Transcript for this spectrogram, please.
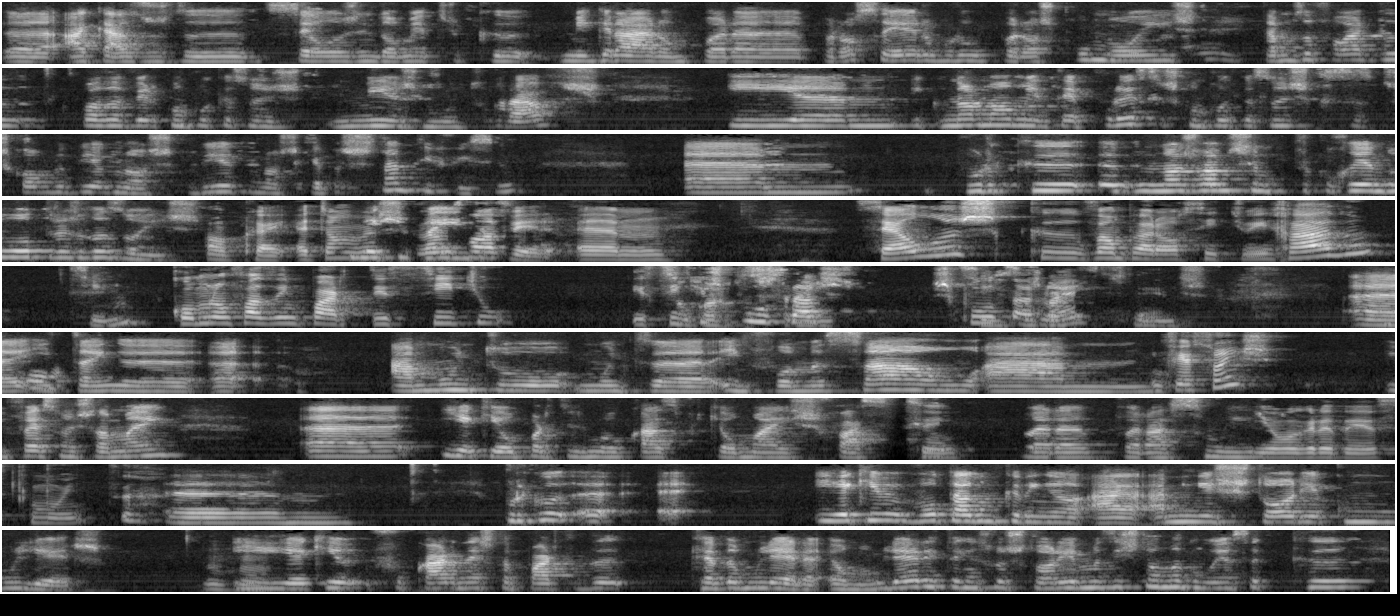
Uh, há casos de, de, células de endométrio que migraram para, para o cérebro, para os pulmões. Estamos a falar de, de que pode haver complicações mesmo muito graves e, um, e, que normalmente é por essas complicações que se descobre o diagnóstico. O diagnóstico é bastante difícil. Um, porque nós vamos sempre percorrendo outras razões. Ok, então mas, vamos lá ver. Um, células que vão para o sítio errado Sim. Como não fazem parte desse sítio, esse sítio expulsas. Expulsas, não é? Uh, e tem. Uh, há muito, muita inflamação, há. Um, infecções? Infecções também. Uh, e aqui eu partilho o meu caso porque é o mais fácil Sim. Para, para assumir. E eu agradeço-te muito. porque. e aqui voltando um bocadinho à, à minha história como mulher. Uhum. E aqui focar nesta parte de cada mulher é uma mulher e tem a sua história, mas isto é uma doença que,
